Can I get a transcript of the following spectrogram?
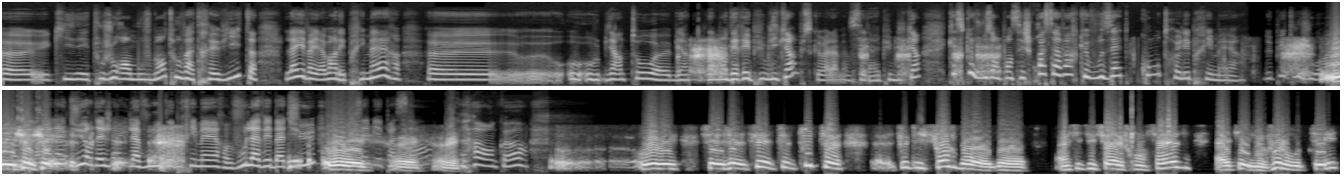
euh, qui est toujours en mouvement, tout va très vite. Là, il va y avoir les primaires au, bientôt, bien évidemment des républicains, puisque voilà, c'est les républicains. Qu'est-ce que vous en pensez? Je crois savoir que vous êtes contre les primaires depuis toujours. Hein. La dure déjà, il a voulu des primaires, vous l'avez battu, vous n'aimiez pas ça, là encore. Oui, oui. C'est toute, euh, toute l'histoire de, de, institutionnelle française a été une volonté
